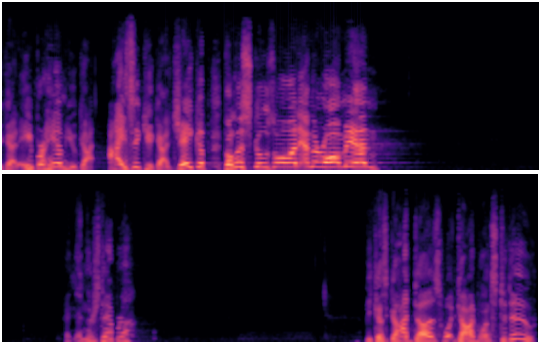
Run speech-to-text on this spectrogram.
you got Abraham, you got Isaac, you got Jacob. The list goes on, and they're all men. And then there's Deborah. Because God does what God wants to do.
